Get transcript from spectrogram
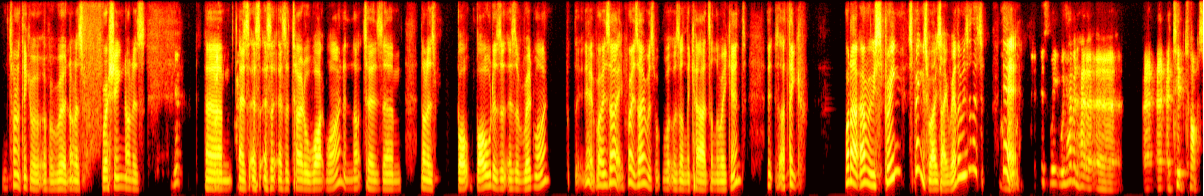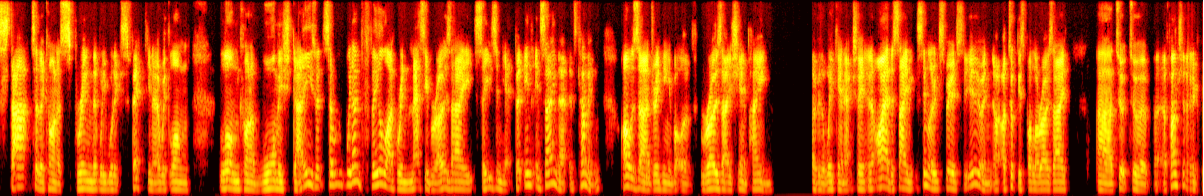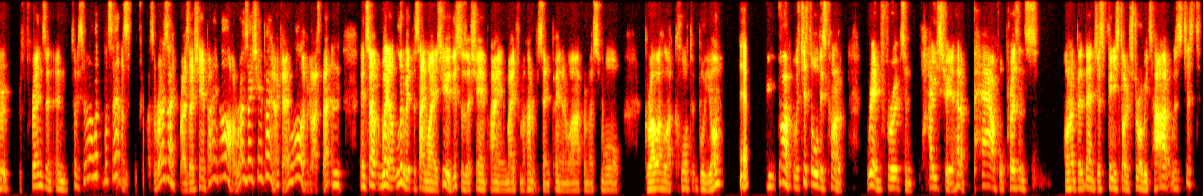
I'm trying to think of a, of a word. Not as freshing, not as. Yep. Um, as as as a, as a total white wine, and not as um, not as bold, bold as a, as a red wine. But the, yeah, rosé. Rosé was what was on the cards on the weekend. It's, I think. What are, are we? Spring? Spring's rosé weather, isn't it? Yeah. Just, we, we haven't had a, a, a, a tip top start to the kind of spring that we would expect, you know, with long long kind of warmish days. But so we don't feel like we're in massive rosé season yet. But in, in saying that, it's coming. I was uh, drinking a bottle of rosé champagne over the weekend actually, and I had the same similar experience to you. And I, I took this bottle of rosé uh, to to a, a, function, a group of friends, and, and somebody said, "Oh, what, what's that?" I said, "It's a rosé, rosé champagne." Oh, rosé champagne. Okay, well, I'll have a glass of that. And and so it went a little bit the same way as you. This was a champagne made from 100% Pinot Noir from a small grower, La Courte Bouillon. Yeah. God, it was just all this kind of red fruits and pastry. It had a powerful presence on it, but then just finished like a strawberry tart. It was just,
